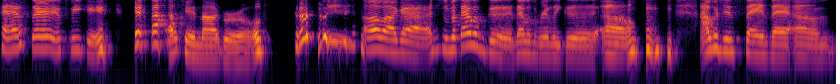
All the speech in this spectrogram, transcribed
pastor is speaking. I cannot, girl. oh my gosh. But that was good. That was really good. Um I would just say that um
